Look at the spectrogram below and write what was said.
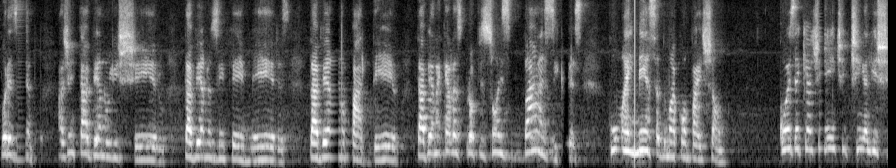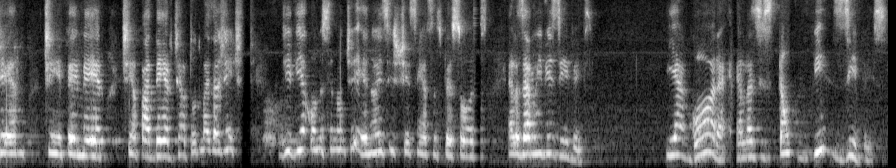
Por exemplo, a gente está vendo o lixeiro, está vendo as enfermeiras, está vendo o padeiro, está vendo aquelas profissões básicas com uma imensa de uma compaixão. Coisa que a gente tinha lixeiro, tinha enfermeiro, tinha padeiro, tinha tudo, mas a gente vivia como se não, não existissem essas pessoas. Elas eram invisíveis e agora elas estão visíveis.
